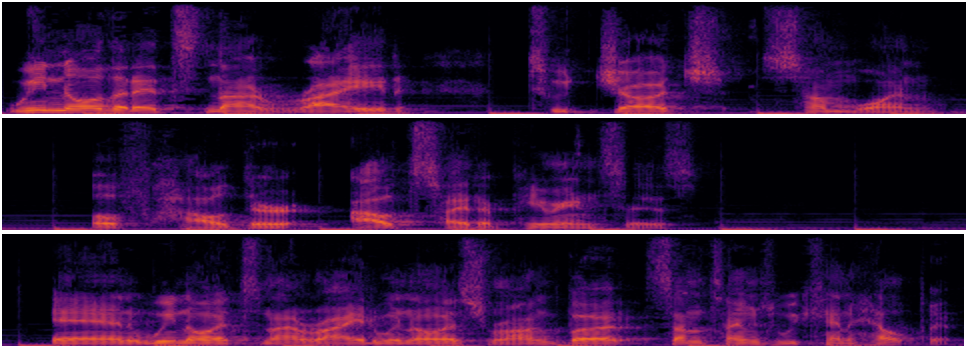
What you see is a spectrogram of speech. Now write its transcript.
We know that it's not right to judge someone of how their outside appearance is and we know it's not right we know it's wrong but sometimes we can't help it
